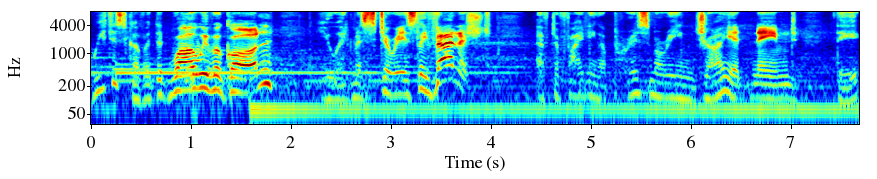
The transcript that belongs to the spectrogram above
We discovered that while we were gone, you had mysteriously vanished after fighting a prismarine giant named the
